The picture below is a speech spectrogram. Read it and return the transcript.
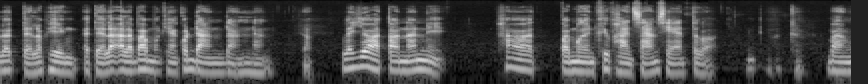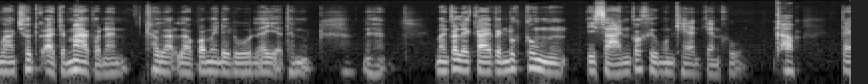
แล้วแต่ละเพลงเอ่อแต่ละอัลบั้มหมดแคนก็ดังดังดังครับและยอดตอนนั้นนี่ถ้าประเมินคือผ่านสามแสนตัวครับบางบางชุดก็อาจจะมากกว่านั้นที่ เราเราก็ไม่ได้รู้รายละเอียดทั้งหมดนะครับ มันก็เลยกลายเป็นลูกทุ่งอีสานก็คือมนแคนแกนคูครับ แต่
